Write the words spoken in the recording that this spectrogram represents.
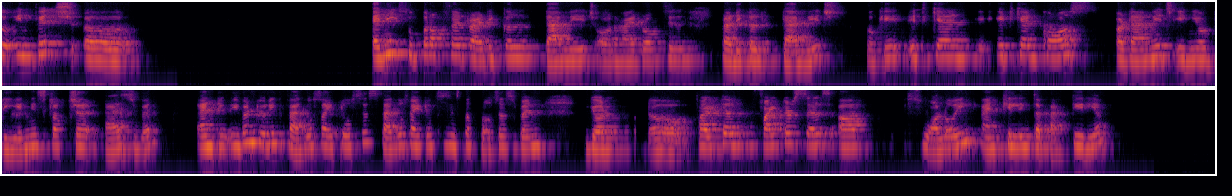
so in which uh, any superoxide radical damage or hydroxyl radical damage, okay, it can it can cause a damage in your DNA structure as well. And even during phagocytosis, phagocytosis is the process when your uh, fighter fighter cells are swallowing and killing the bacteria,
